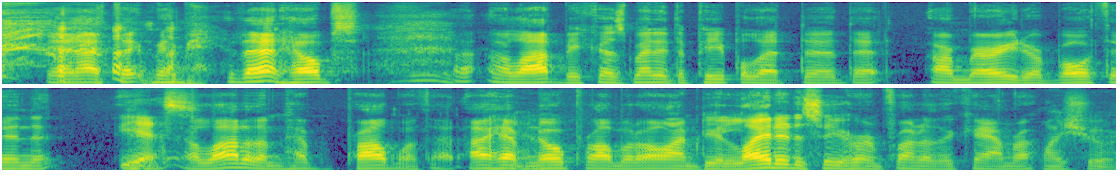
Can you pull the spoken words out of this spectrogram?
and I think maybe that helps a- a lot because many of the people that uh, that are married are both in it. And Yes. A lot of them have a problem with that. I have no problem at all. I'm delighted to see her in front of the camera. Why, sure.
